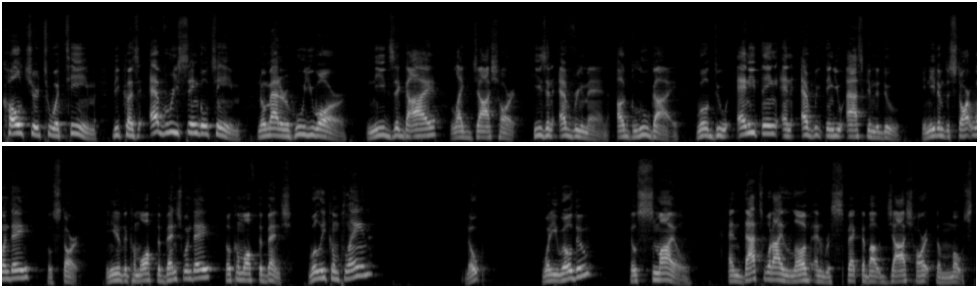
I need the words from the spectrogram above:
culture to a team because every single team, no matter who you are, needs a guy like Josh Hart. He's an everyman, a glue guy, will do anything and everything you ask him to do. You need him to start one day, he'll start. You need him to come off the bench one day, he'll come off the bench. Will he complain? Nope. What he will do? He'll smile. And that's what I love and respect about Josh Hart the most.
